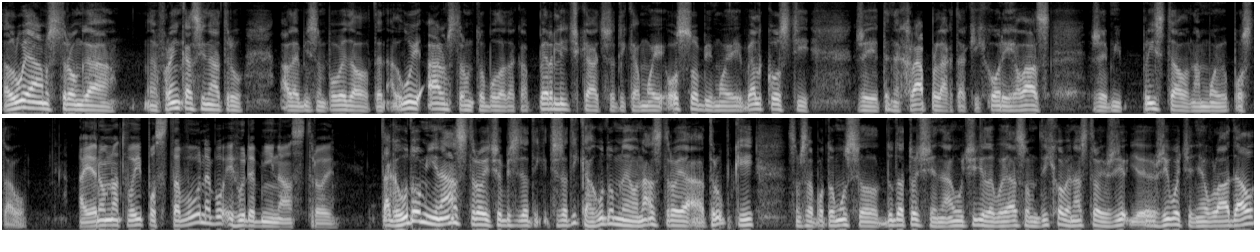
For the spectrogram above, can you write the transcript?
Louis Armstronga, Franka Sinatru, ale by som povedal, ten Louis Armstrong to bola taká perlička, čo sa týka mojej osoby, mojej veľkosti, že je ten chraplák, taký chorý hlas, že mi pristal na moju postavu. A jenom na tvoji postavu nebo i hudební nástroj? Tak hudobný nástroj, čo, by sa týka, čo sa týka hudobného nástroja a trubky, som sa potom musel dodatočne naučiť, lebo ja som dýchové nástroje v živote neovládal.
